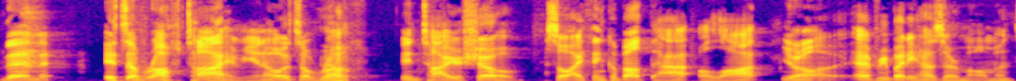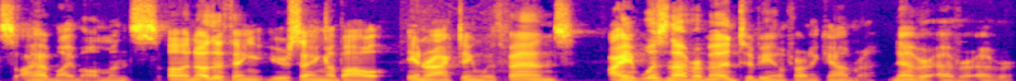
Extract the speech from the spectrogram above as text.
then it's a rough time, you know, it's a rough yep. entire show. So I think about that a lot. You know, everybody has their moments. I have my moments. Another thing you're saying about interacting with fans, I was never meant to be in front of camera. Never, ever, ever.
